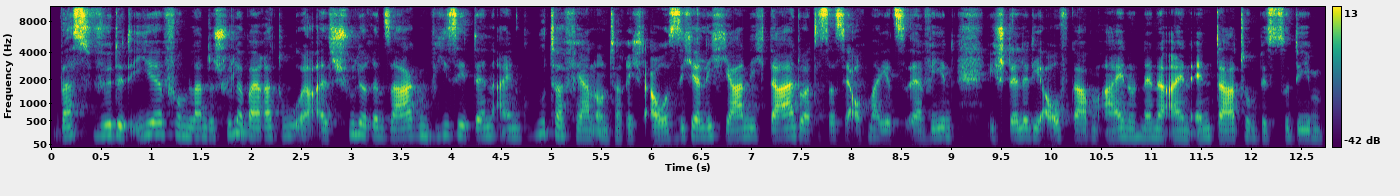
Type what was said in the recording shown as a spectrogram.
Was würdet ihr vom Landesschülerbeirat, du als Schülerin sagen, wie sieht denn ein guter Fernunterricht aus? Sicherlich ja nicht da, du hattest das ja auch mal jetzt erwähnt, ich stelle die Aufgaben ein und nenne ein Enddatum, bis zu dem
